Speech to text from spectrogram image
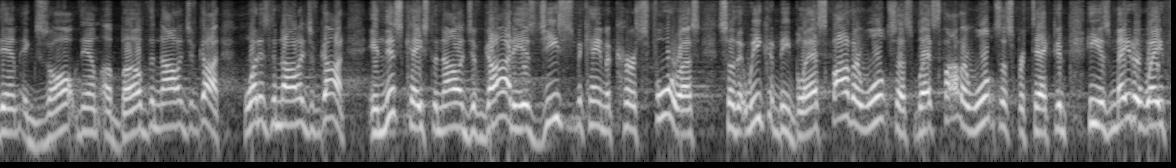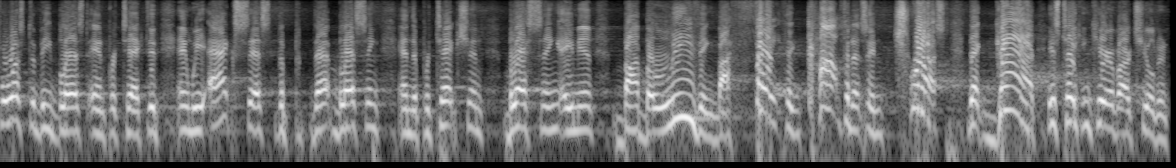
them, exalt them above the knowledge of God. What is the knowledge of God? In this case, the knowledge of God is Jesus became a curse for us so that we could be blessed. Father wants us blessed. Father wants us protected. He has made a way for us to be blessed and protected, and we access the, that blessing and the protection blessing, amen, by believing, by faith and confidence and trust that God is taking care of our children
